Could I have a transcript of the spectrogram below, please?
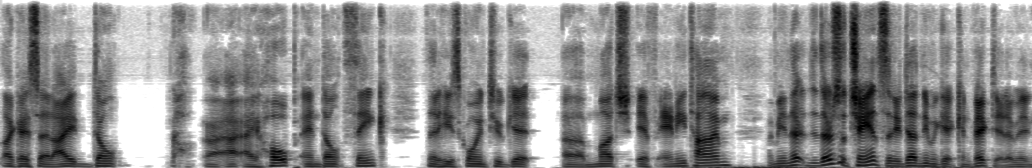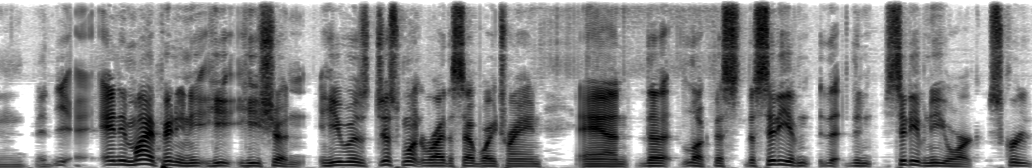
like I said, I don't, I, I hope and don't think that he's going to get uh, much, if any, time. I mean, there, there's a chance that he doesn't even get convicted. I mean, it, Yeah, and in my opinion, he, he he shouldn't. He was just wanting to ride the subway train, and the look this the city of the, the city of New York screwed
